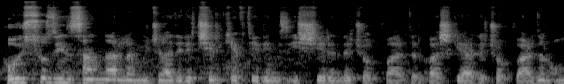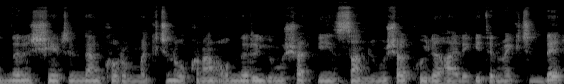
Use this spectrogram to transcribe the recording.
Huysuz insanlarla mücadele, çirkef dediğimiz iş yerinde çok vardır, başka yerde çok vardır. Onların şerrinden korunmak için okunan, onları yumuşak bir insan, yumuşak huylu hale getirmek için de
